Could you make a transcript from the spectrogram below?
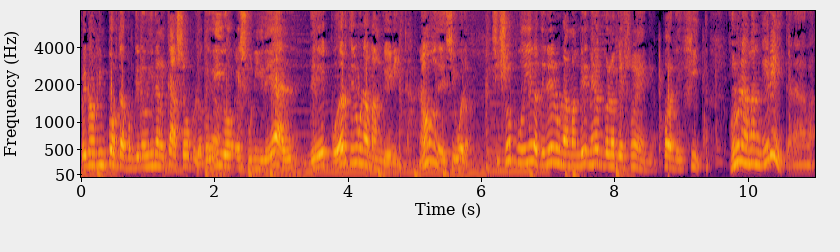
pero no importa porque no viene al caso. Lo que Pero- digo es un ideal de poder tener una manguerita, ¿no? De decir, bueno, si yo pudiera tener una manguerita, mirá con lo que sueño, pobrecito, con una manguerita nada más.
